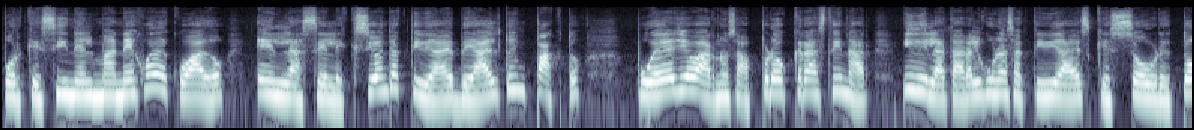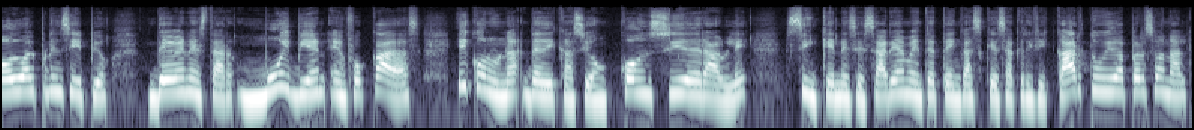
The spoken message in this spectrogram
porque sin el manejo adecuado en la selección de actividades de alto impacto puede llevarnos a procrastinar y dilatar algunas actividades que sobre todo al principio deben estar muy bien enfocadas y con una dedicación considerable sin que necesariamente tengas que sacrificar tu vida personal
